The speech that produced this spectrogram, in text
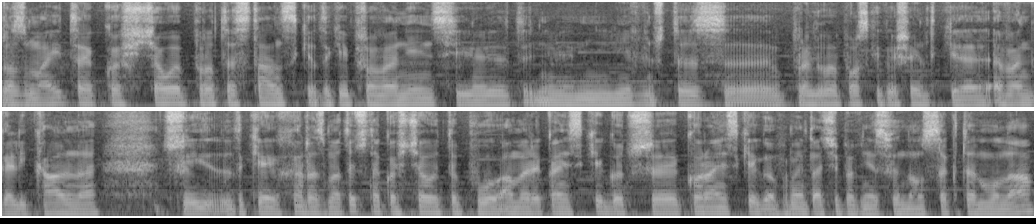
rozmaite kościoły protestanckie takiej proweniencji nie, nie wiem, czy to jest e, prawidłowe polskie określenie, takie ewangelikalne, czyli takie charyzmatyczne kościoły typu amerykańskiego czy koreańskiego. Pamiętacie pewnie słynną sektę Muna,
